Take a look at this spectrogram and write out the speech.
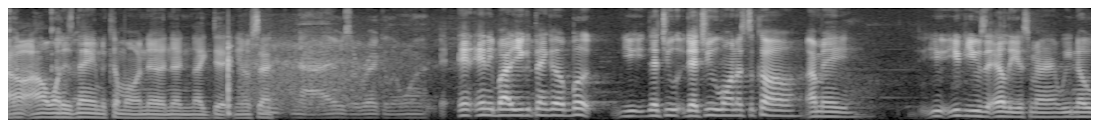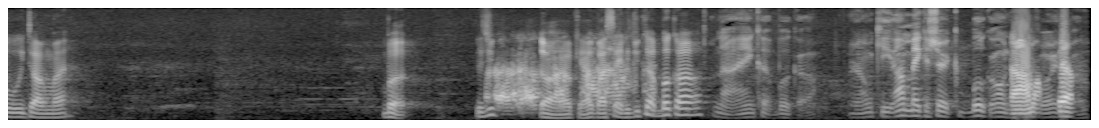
I don't, I don't want his name to come on there, nothing like that. You know what I'm saying? Nah, it was a regular one. A- anybody you can think of, book you, that you that you want us to call. I mean, you you can use the alias, man. We know what we talking about. Book, did you? Oh, okay. I was about to say, did you cut book off? Nah, I ain't cut book off. You know, I'm keep. I'm making sure book on Nah, there I'm- for yeah. everybody.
